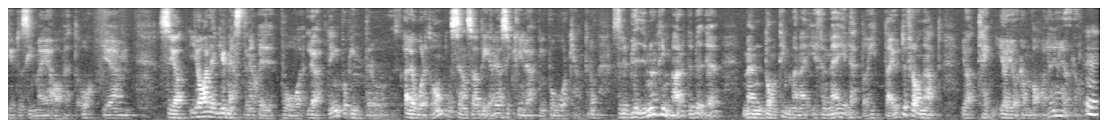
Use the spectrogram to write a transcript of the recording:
sticka ut och simma i havet. Och, ehm, så jag, jag lägger mest energi på löpning på vinter och, eller året om och sen så adderar jag cykling och löpning på vårkanten. Så det blir några timmar, det blir det. Men de timmarna är för mig lätta att hitta utifrån att jag, tänk, jag gör de valen jag gör. Då. Mm.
